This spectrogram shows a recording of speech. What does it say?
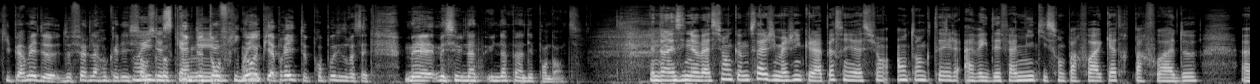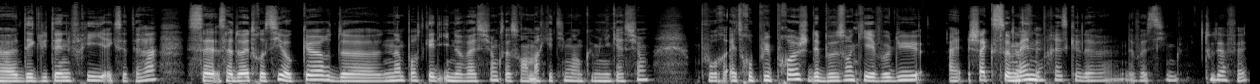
qui permet de, de faire de la reconnaissance de optique de ton frigo et puis après il te propose une recette. Mais, mais c'est une app, une app indépendante. Dans les innovations comme ça, j'imagine que la personnalisation en tant que telle, avec des familles qui sont parfois à quatre, parfois à deux, euh, des gluten-free, etc., ça, ça, doit être aussi au cœur de n'importe quelle innovation, que ce soit en marketing ou en communication, pour être au plus proche des besoins qui évoluent à chaque semaine presque de, de vos cibles. Tout à fait.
